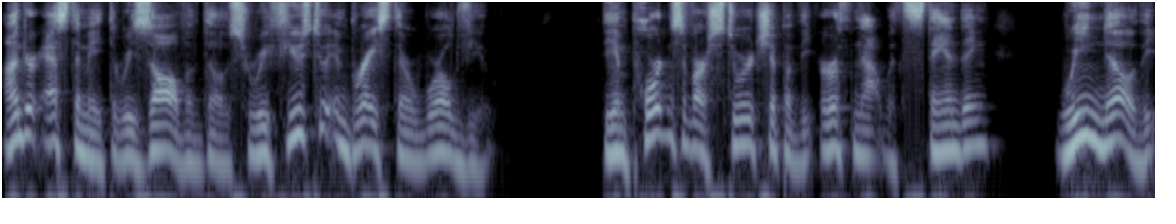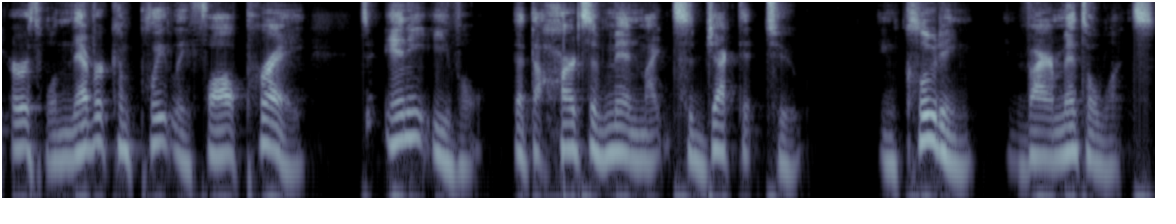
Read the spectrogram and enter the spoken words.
underestimate the resolve of those who refuse to embrace their worldview. The importance of our stewardship of the earth notwithstanding, we know the earth will never completely fall prey to any evil that the hearts of men might subject it to, including environmental ones.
